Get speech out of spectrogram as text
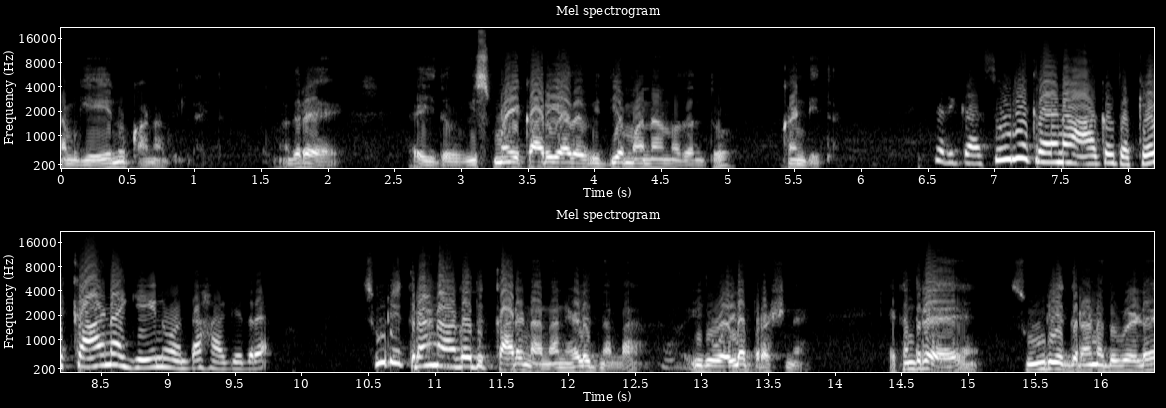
ನಮಗೆ ಏನೂ ಕಾಣೋದಿಲ್ಲ ಇದು. ಅಂದರೆ ಇದು ವಿಸ್ಮಯಕಾರಿಯಾದ ವಿದ್ಯಮಾನ ಅನ್ನೋದಂತೂ ಖಂಡಿತ. ಸರ್ ಈಗ ಸೂರ್ಯಗ್ರಹಣ ಆಗೋದಕ್ಕೆ ಕಾರಣ ಏನು ಅಂತ ಹಾಗಿದ್ರೆ? ಸೂರ್ಯಗ್ರಹಣ ಆಗೋದಕ್ಕೆ ಕಾರಣ ನಾನು ಹೇಳಿದ್ನಲ್ಲ ಇದು ಒಳ್ಳೆ ಪ್ರಶ್ನೆ. ಯಾಕಂದ್ರೆ ಸೂರ್ಯಗ್ರಹಣದ ವೇಳೆ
